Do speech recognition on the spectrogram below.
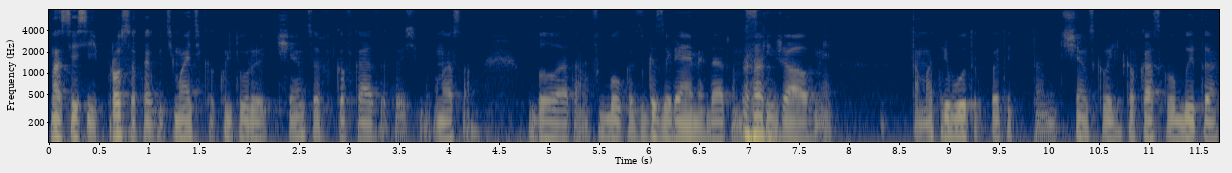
у нас есть и просто как бы тематика культуры чеченцев Кавказа, то есть у нас там была там футболка с газырями, да, там, Ага. с кинжалами, там атрибуты какой-то там чеченского или кавказского быта,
